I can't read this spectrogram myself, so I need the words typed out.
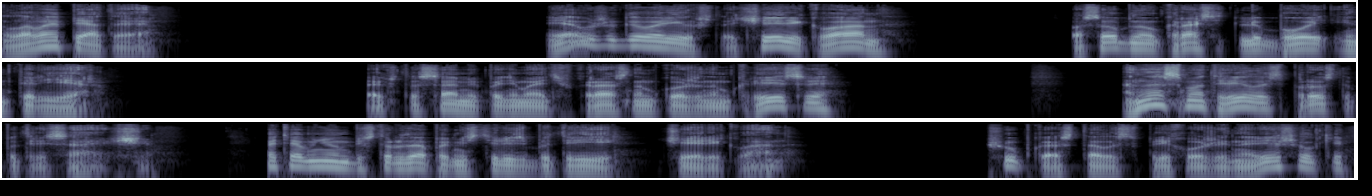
Глава пятая. Я уже говорил, что Черри Кван способна украсить любой интерьер. Так что, сами понимаете, в красном кожаном кресле она смотрелась просто потрясающе. Хотя в нем без труда поместились бы три Черри Кван. Шубка осталась в прихожей на вешалке,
